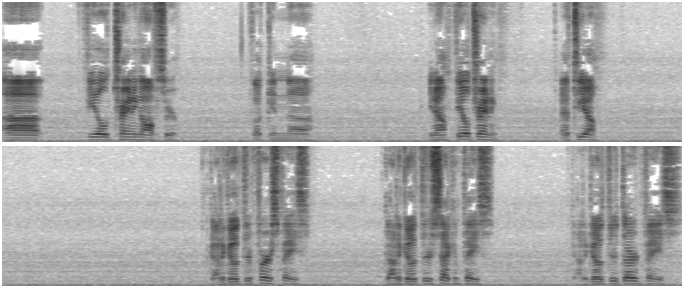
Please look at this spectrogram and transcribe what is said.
Uh, field Training Officer. Fucking, uh, you know, field training. FTO. Got to go through first phase. Got to go through second phase. Got to go through third phase.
